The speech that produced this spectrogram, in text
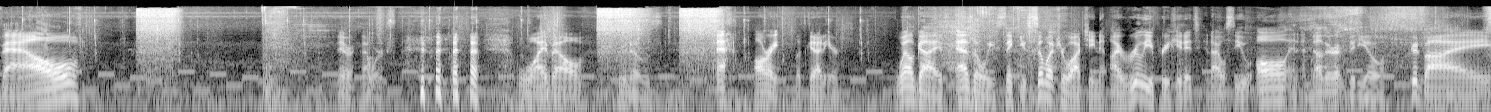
Valve? There, that works. Why Valve? Who knows? Ah, alright, let's get out of here. Well guys, as always, thank you so much for watching, I really appreciate it, and I will see you all in another video. Goodbye!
